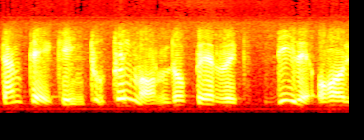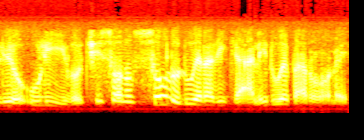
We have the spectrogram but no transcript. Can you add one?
Tant'è che in tutto il mondo per dire olio ulivo ci sono solo due radicali, due parole.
